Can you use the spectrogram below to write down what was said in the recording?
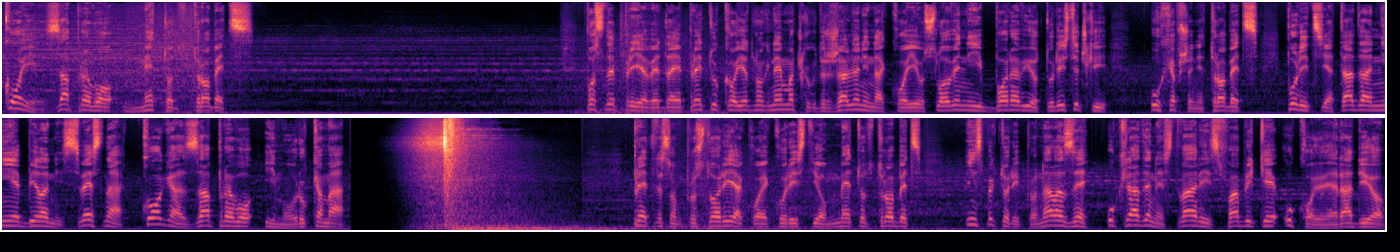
Ko je zapravo metod Trobec? Posle prijave da je pretukao jednog nemačkog državljanina koji je u Sloveniji boravio turistički, uhapšen je Trobec. Policija tada nije bila ni svesna koga zapravo ima u rukama. Pretresom prostorija koje je koristio metod Trobec, inspektori pronalaze ukradene stvari iz fabrike u kojoj je radio.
